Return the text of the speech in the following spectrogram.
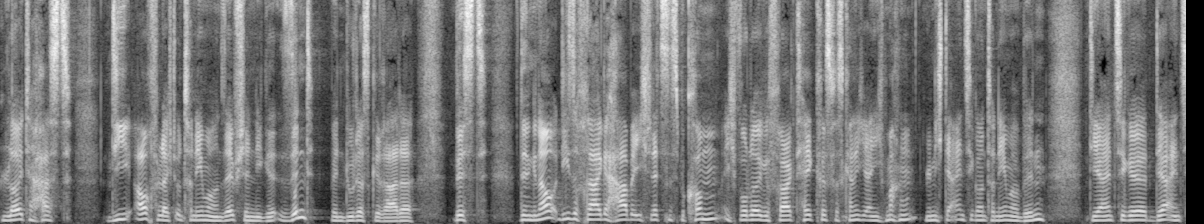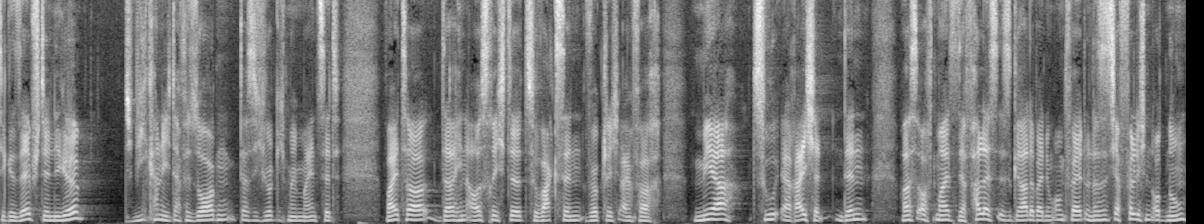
Leute hast, die auch vielleicht Unternehmer und Selbstständige sind, wenn du das gerade bist. Denn genau diese Frage habe ich letztens bekommen. Ich wurde gefragt, hey Chris, was kann ich eigentlich machen, wenn ich der einzige Unternehmer bin, die einzige, der einzige Selbstständige? Wie kann ich dafür sorgen, dass ich wirklich mein Mindset weiter dahin ausrichte, zu wachsen, wirklich einfach mehr zu erreichen. Denn was oftmals der Fall ist, ist gerade bei dem Umfeld, und das ist ja völlig in Ordnung,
